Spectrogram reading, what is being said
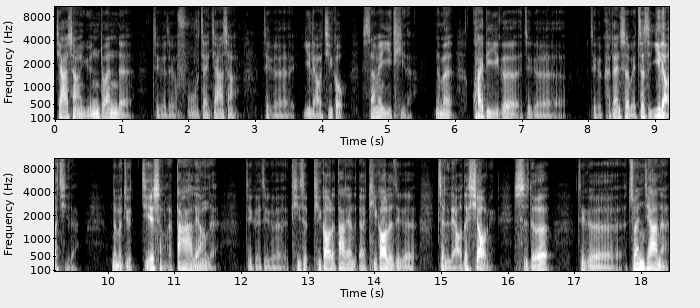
加上云端的。这个这个服务再加上这个医疗机构三位一体的，那么快递一个这个这个可穿戴设备，这是医疗级的，那么就节省了大量的这个这个提升提高了大量呃提高了这个诊疗的效率，使得这个专家呢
